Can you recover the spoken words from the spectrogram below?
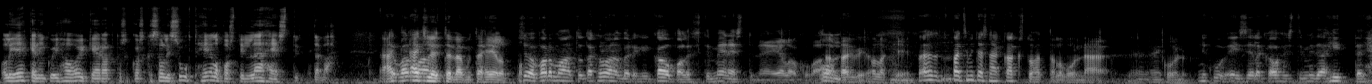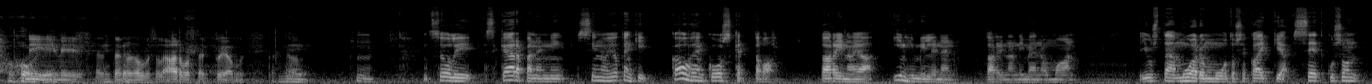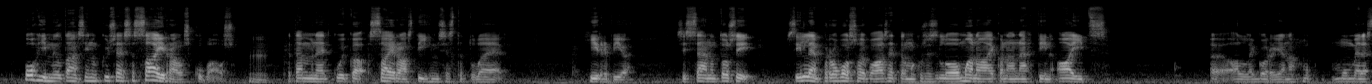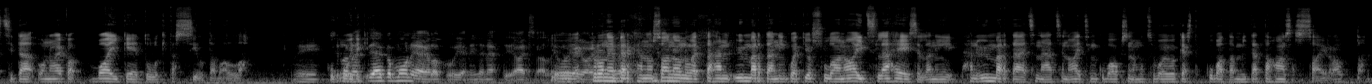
oli ehkä niin kuin ihan oikea ratkaisu, koska se oli suht helposti lähestyttävä. Ä- äklöttävä, mutta helppo. Se on varmaan tuota Cronenbergin kaupallisesti menestyneen elokuva. On. hyvin ollakin. Paitsi mitä nämä 2000-luvun nämä... Niin kuin... Niin kuin ei siellä kauheasti mitään hittejä ole. Niin, niin. Että ne on ollut arvostettuja. Mutta, niin. hmm. Mut se oli se Kärpänen, niin siinä on jotenkin kauhean koskettava tarina ja inhimillinen tarina nimenomaan. Ja just tämä muodonmuutos ja kaikki. Ja se, että kun se on pohjimmiltaan siinä on kyseessä sairauskuvaus. Hmm. Ja tämmöinen, että kuinka sairaasti ihmisestä tulee hirviö. Siis sehän on tosi silleen provosoiva asetelma, kun se silloin omana aikana nähtiin AIDS allegoriana, mutta mun mielestä sitä on aika vaikea tulkita sillä tavalla. Niin, kun silloin kuitenkin... aika monia elokuvia, niitä nähtiin aids Joo, ja Cronenberg hän on sanonut, että hän ymmärtää, niin kuin, että jos sulla on AIDS läheisellä, niin hän ymmärtää, että sä näet sen AIDSin kuvauksena, mutta se voi oikeasti kuvata mitä tahansa sairautta.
